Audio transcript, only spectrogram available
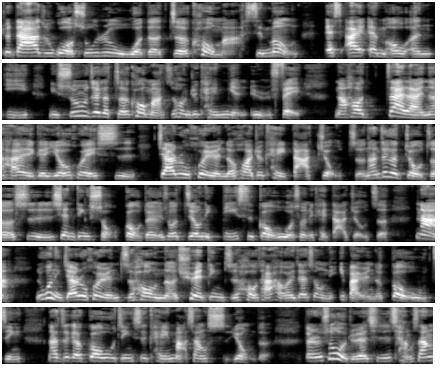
就大家如果输入我的折扣码 Simon S I M O N E，你输入这个折扣码之后，你就可以免运费。然后再来呢，还有一个优惠是加入会员的话就可以打九折。那这个九折是限定首购，等于说只有你第一次购物的时候你可以打九折。那如果你加入会员之后呢，确定之后他还会再送你一百元的购物金。那这个购物金是可以马上使用的。等于说，我觉得其实厂商。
